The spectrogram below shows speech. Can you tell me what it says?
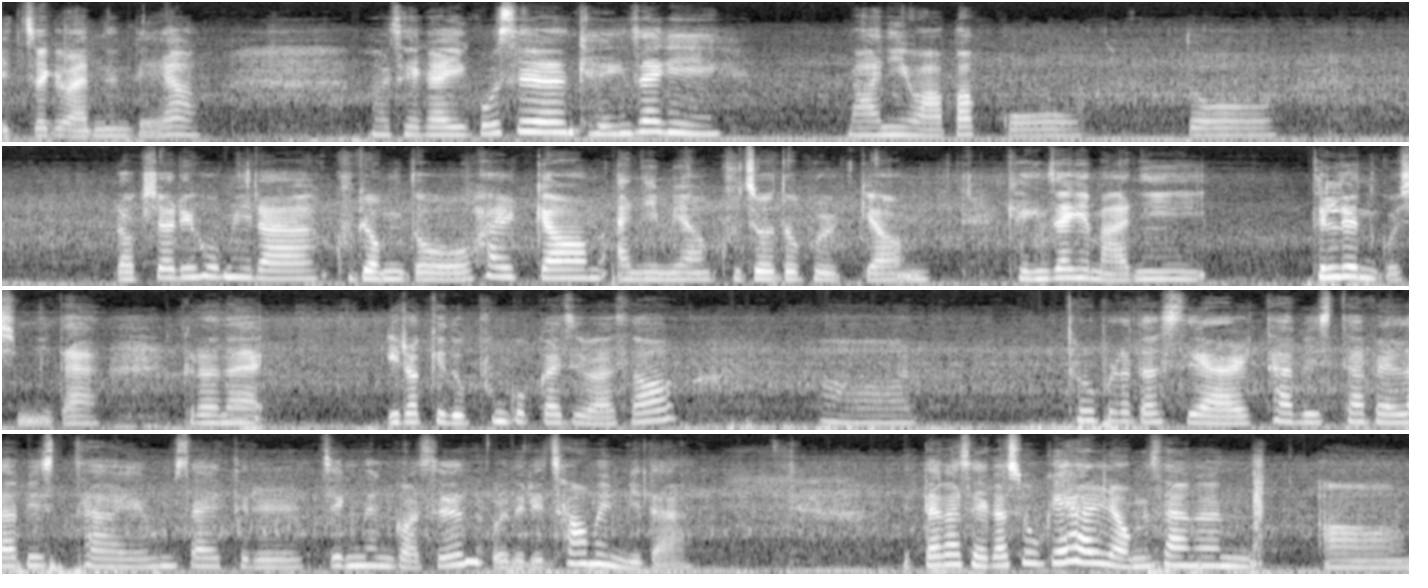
이쪽에 왔는데요. 어, 제가 이곳은 굉장히 많이 와봤고 또 럭셔리 홈이라 구경도 할 겸 아니면 구조도 볼 겸 굉장히 많이 들른 곳입니다. 그러나 이렇게 높은 곳까지 와서 어, 톨브라더스의 알타비스타 벨라비스타의 홈사이트를 찍는 것은 오늘이 처음입니다. 이따가 제가 소개할 영상은 어,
